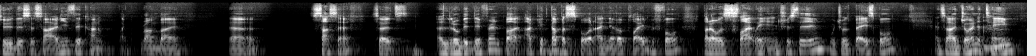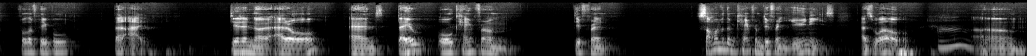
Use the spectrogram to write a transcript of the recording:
to the societies. They're kind of like run by the SUSF. So it's a little bit different, but I picked up a sport I never played before, but I was slightly interested in, which was baseball. And so I joined a team full of people that I didn't know at all. And they all came from different, some of them came from different unis as well. Um,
